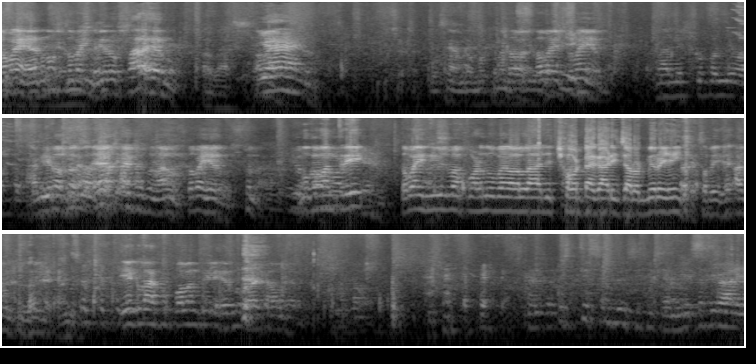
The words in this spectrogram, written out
तपाईँ हेर्नुहोस् तपाईँ मेरो सारा हेर्नु। मुख्यमन्त्री तपाईँ न्युजमा पढ्नुभयो होला आज छवटा गाडी चारवटा मेरो यहीँ छ सबै। एक लाखको पलङ हेर्नु भएको आउनु हेर्नु। ये सभी वाले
